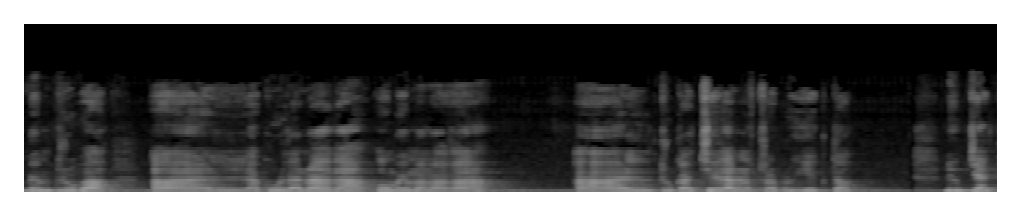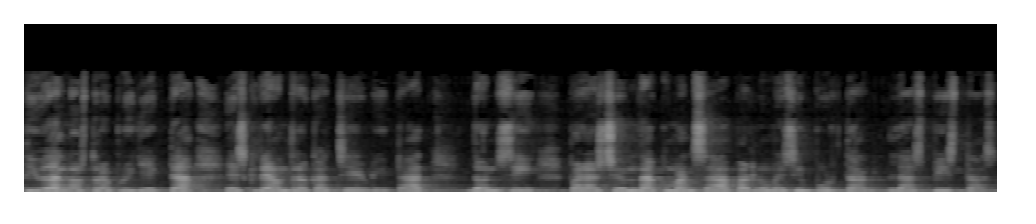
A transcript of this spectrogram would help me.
vam trobar el, la coordenada on vam amagar el trucatger del nostre projecte. L'objectiu del nostre projecte és crear un trocatger, veritat? Doncs sí, per això hem de començar per lo més important, les pistes.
